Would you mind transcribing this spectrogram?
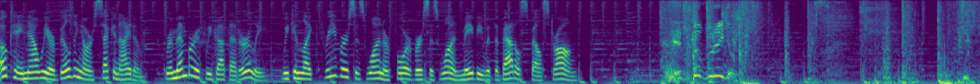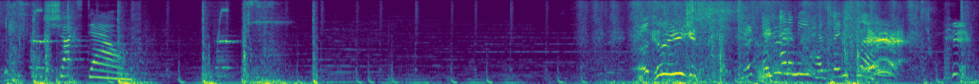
Okay now we are building our second item. Remember if we got that early, we can like 3 versus 1 or 4 versus 1 maybe with the battle spell strong. Shut down. An enemy has been slain.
